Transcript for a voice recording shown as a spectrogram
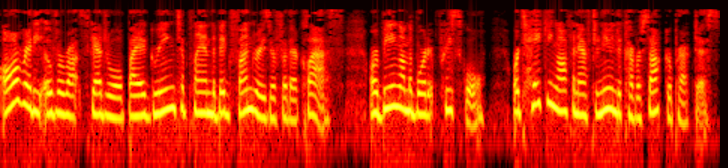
already overwrought schedule by agreeing to plan the big fundraiser for their class, or being on the board at preschool, or taking off an afternoon to cover soccer practice.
